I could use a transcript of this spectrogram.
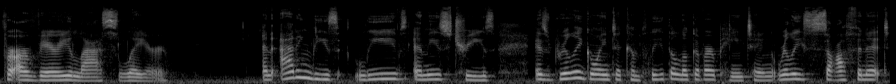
for our very last layer. And adding these leaves and these trees is really going to complete the look of our painting, really soften it,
